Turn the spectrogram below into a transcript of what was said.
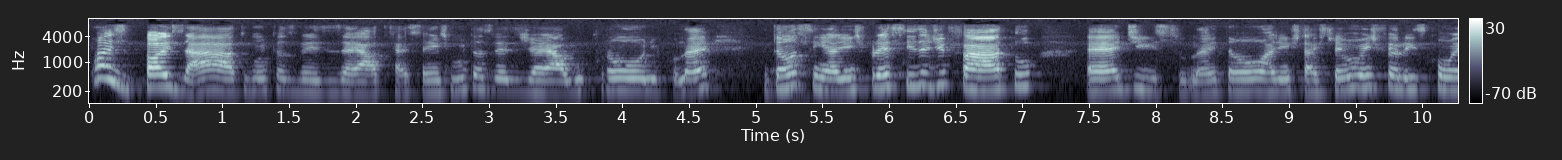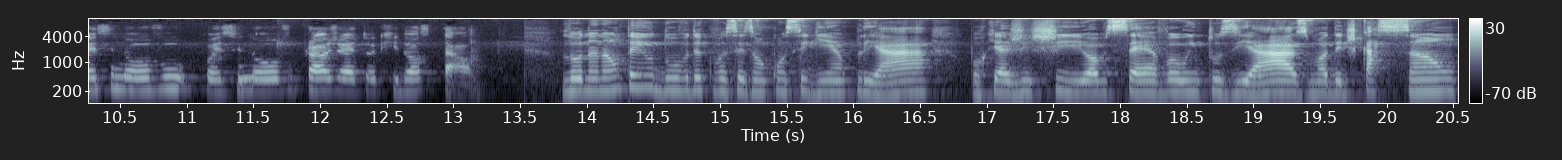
pós, pós-ato, muitas vezes é ato recente, muitas vezes já é algo crônico, né? Então, assim, a gente precisa de fato é, disso, né? Então, a gente está extremamente feliz com esse novo, com esse novo projeto aqui do hospital. Luna, não tenho dúvida que vocês vão conseguir ampliar, porque a gente observa o entusiasmo, a dedicação,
